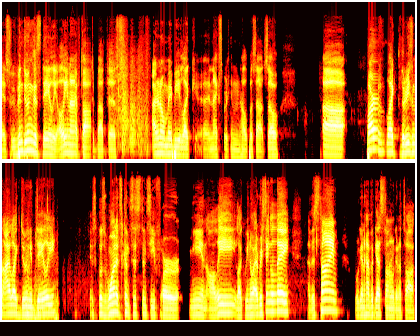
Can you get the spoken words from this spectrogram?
Is we've been doing this daily. Ali and I have talked about this. I don't know, maybe like an expert can help us out. So, uh, part of like the reason I like doing it daily is because one, it's consistency for me and Ali. Like we know every single day at this time we're gonna have a guest on. We're gonna talk.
